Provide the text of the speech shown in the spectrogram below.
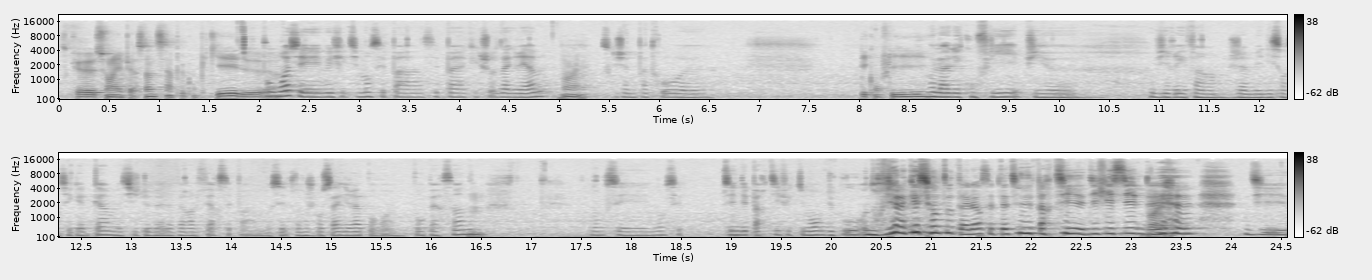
Parce que selon les personnes, c'est un peu compliqué. De... Pour moi, c'est oui, effectivement, c'est pas, c'est pas quelque chose d'agréable Ouais. parce que j'aime pas trop. euh, Les conflits. Voilà, les conflits, et puis virer, enfin, jamais licencier quelqu'un, mais si je devais avoir à le faire, c'est pas, moi, c'est, je trouve ça agréable pour, pour personne. Mm. Donc c'est, non, c'est, c'est une des parties, effectivement, du coup, on en revient à la question de tout à l'heure, c'est peut-être une des parties difficiles du, Ouais. du,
